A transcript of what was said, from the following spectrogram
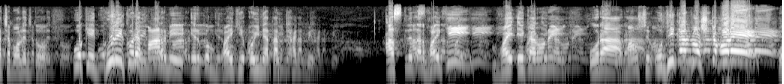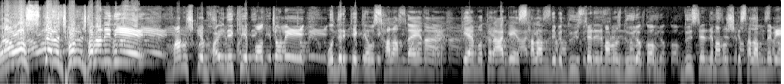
আচ্ছা বলেন তো, ওকে গুলি করে মারবে, এরকম ভয় কি ওই নেতার থাকবে? আজকে তার ভয় কি? ভয় এই কারণে ওরা মানুষের অধিকার নষ্ট করে ওরা অস্ত্রের ঝনঝনানি দিয়ে মানুষকে ভয় দেখিয়ে পথ চলে ওদেরকে কেউ সালাম দেয় না। কেয়ামতের আগে সালাম দেবে দুই শ্রেণির মানুষ দুই রকম দুই শ্রেণির মানুষকে সালাম দেবে।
